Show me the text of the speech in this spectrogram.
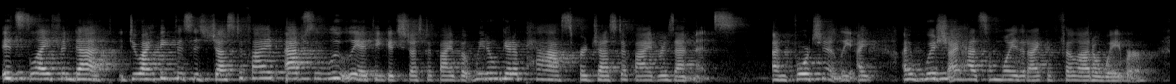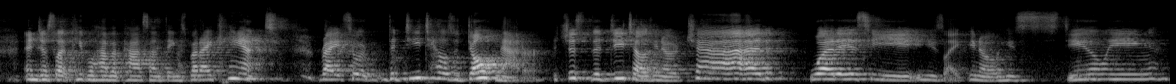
It's life and death. Do I think this is justified? Absolutely, I think it's justified, but we don't get a pass for justified resentments. Unfortunately, I, I wish I had some way that I could fill out a waiver and just let people have a pass on things, but I can't, right? So it, the details don't matter. It's just the details, you know, Chad what is he? He's like, you know, he's stealing,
